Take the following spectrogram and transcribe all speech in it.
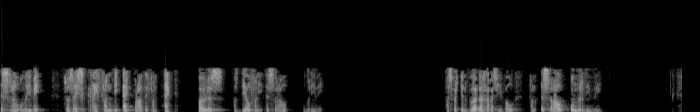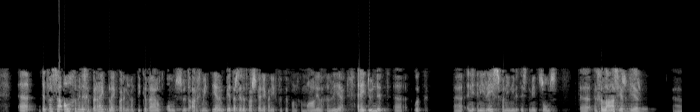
Israel onder die wet. Soos hy skryf van die ek praat hy van ek Paulus as deel van die Israel onder die wet as verteenwoordiger as jy wil van Israel onder die wet. Uh dit was 'n algemene gebruik blykbaar in die antieke wêreld om so te argumenteer en Petrus het dit waarskynlik aan die voete van Gamaliel geleer. En hy doen dit uh ook uh in die, in die res van die Nuwe Testament soms uh in Galasiërs weer uh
